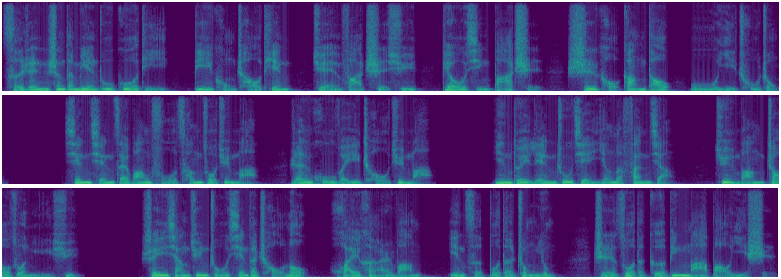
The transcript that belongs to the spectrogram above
此人生的面如锅底，鼻孔朝天，卷发赤须，彪形八尺，十口钢刀，武艺出众。先前在王府曾做骏马，人呼为丑骏马。因对连珠箭赢了番将，郡王招做女婿。谁想郡主嫌他丑陋，怀恨而亡，因此不得重用，只做的各兵马保义使。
